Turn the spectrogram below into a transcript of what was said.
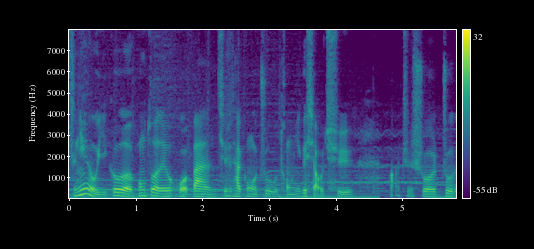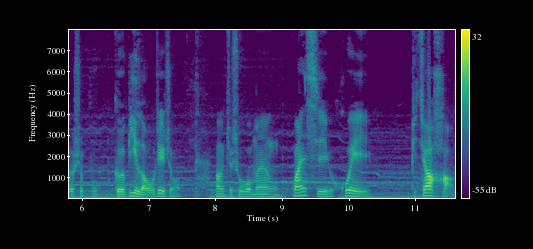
曾经有一个工作的一个伙伴，其实他跟我住同一个小区。只说住的是不隔壁楼这种，然后就是我们关系会比较好。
